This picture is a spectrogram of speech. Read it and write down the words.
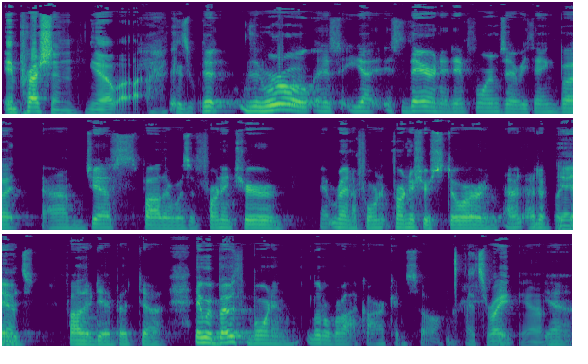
impression, you know, because uh, the the rural is yeah, it's there and it informs everything. But um, Jeff's father was a furniture ran a furniture store, and I, I don't know what yeah, David's father did, but uh, they were both born in Little Rock, Arkansas. That's right. Yeah. Yeah.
